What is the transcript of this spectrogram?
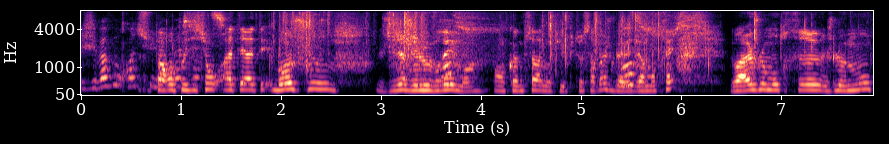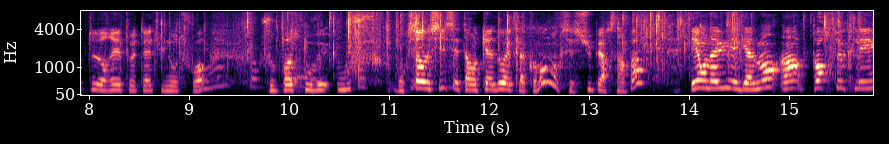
Je sais pas pourquoi tu par l'as pas opposition sorti. AT-AT. Bon, je, je veux dire, j'ai le vrai moi, en comme ça, donc il est plutôt sympa. Je vous l'avais déjà montré. Voilà, je le montrerai, je le monterai peut-être une autre fois. Je ne pas trouver ouf. Donc ça aussi, c'était en cadeau avec la commande, donc c'est super sympa. Et on a eu également un porte-clés.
